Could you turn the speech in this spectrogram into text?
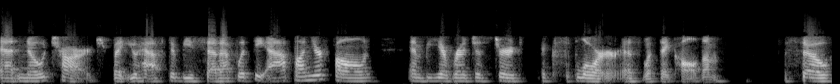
at no charge, but you have to be set up with the app on your phone and be a registered explorer, as what they call them. So,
